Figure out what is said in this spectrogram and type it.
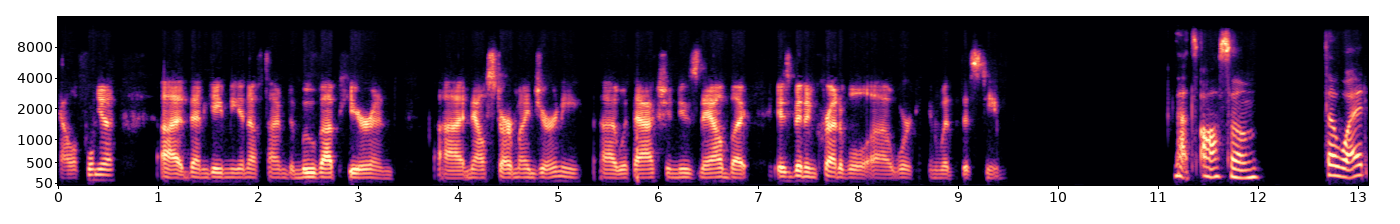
California, uh, then gave me enough time to move up here and uh, now start my journey uh, with Action News Now. But it's been incredible uh, working with this team. That's awesome. So, what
